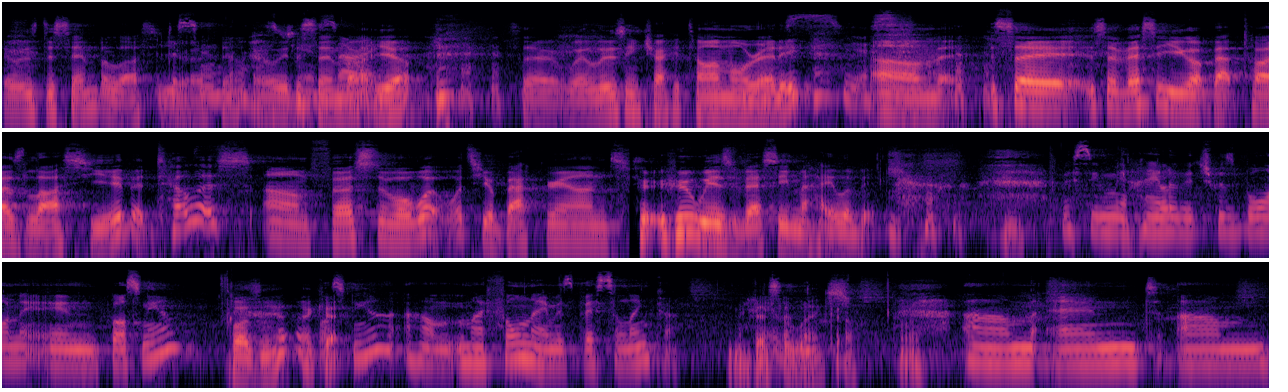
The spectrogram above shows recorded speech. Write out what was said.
It was December last year, December I think. Early year, December. sorry. Yep. so we're losing track of time already. Yes, yes. Um, so, so Vessi, you got baptized last year, but tell us um, first of all, what, what's your background? Who, who is Vessi Mihailovic? Vessi Mihailovic was born in Bosnia. Bosnia, okay. Bosnia. Um, my full name is Veselenka. Veselenka. Um, and um,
